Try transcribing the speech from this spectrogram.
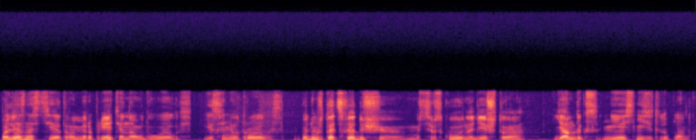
полезности этого мероприятия, она удвоилась, если не утроилась. Будем ждать следующую мастерскую. Надеюсь, что Яндекс не снизит эту планку.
